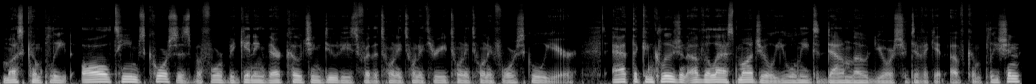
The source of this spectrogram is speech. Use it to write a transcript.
must complete all teams courses before beginning their coaching duties for the 2023 2024 school year. At the conclusion of the last module, you will need to download your certificate of completion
